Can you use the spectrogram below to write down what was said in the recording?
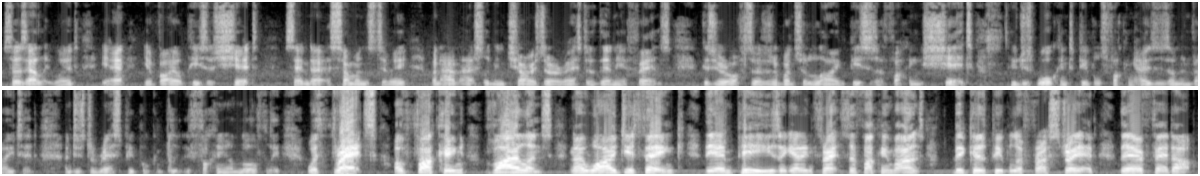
So is Elliot Wood. Yeah, you vile piece of shit. Send out a summons to me when I haven't actually been charged or arrested with any offence because your officers are a bunch of lying pieces of fucking shit who just walk into people's fucking houses uninvited and just arrest people completely fucking unlawfully with threats of fucking violence. Now, why do you think the MPs are getting threats of fucking violence? Because people are frustrated. They're fed up.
